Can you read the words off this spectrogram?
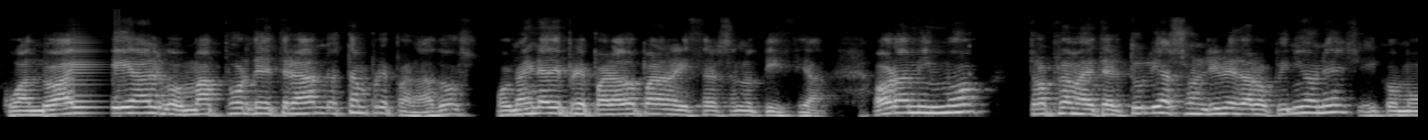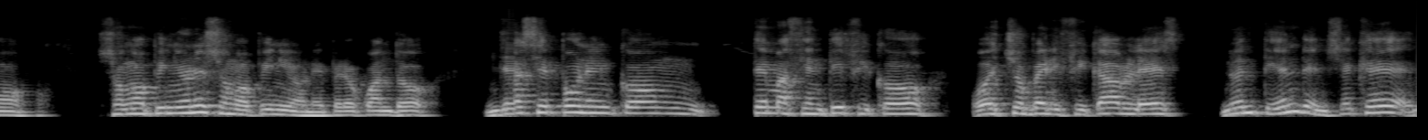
Cuando hay algo más por detrás, no están preparados o no hay nadie preparado para analizar esa noticia. Ahora mismo, todos los programas de tertulia son libres de dar opiniones y como son opiniones, son opiniones, pero cuando ya se ponen con temas científicos o hechos verificables, no entienden. Si es que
